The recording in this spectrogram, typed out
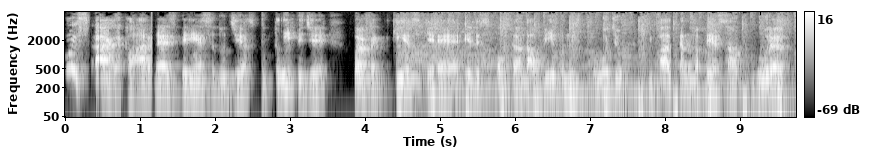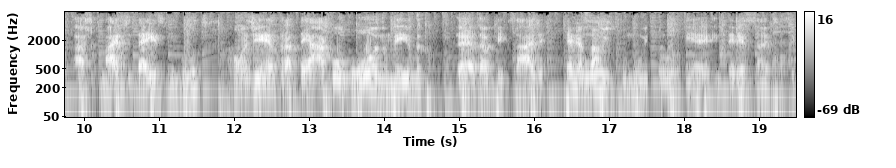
não estraga, claro, né, a experiência do dia. O clipe de Perfect Kiss, que é eles tocando ao vivo no estúdio e fazendo uma versão, dura acho que mais de 10 minutos, onde entra até a gogô no meio do, é, da mixagem é Exato. muito, muito é, interessante. Assim.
